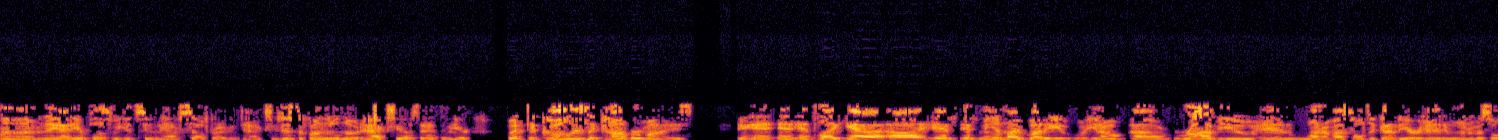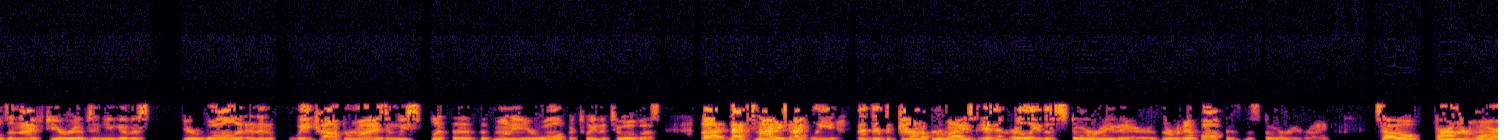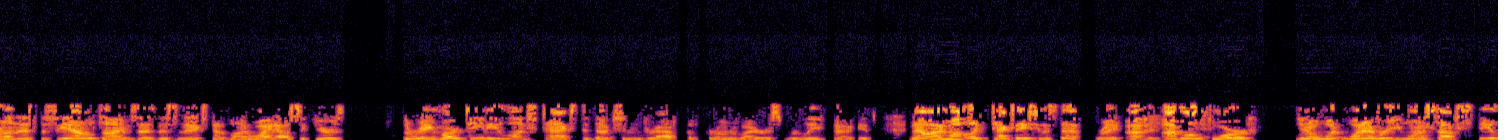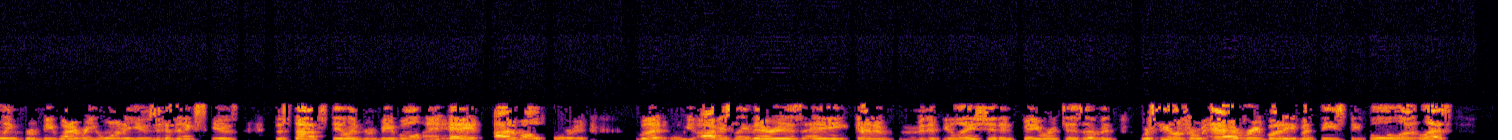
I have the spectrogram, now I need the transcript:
Um, they add here, plus we could soon have self-driving taxis. Just a fun little note Axios adds in here. But to call this a compromise, it, it, it's like, yeah, uh, if if me and my buddy, you know, uh, rob you, and one of us holds a gun to your head, and one of us holds a knife to your ribs, and you give us your wallet, and then we compromise and we split the the money in your wallet between the two of us. Uh, that's not exactly the, the, the compromise isn't really the story there. The ripoff is the story, right? So, furthermore on this, the Seattle Times has this next headline: White House secures three martini lunch tax deduction in draft of coronavirus relief package. Now, I'm all like taxation is theft, right? I, I'm all for you know what whatever you want to stop stealing from people, whatever you want to use as an excuse to stop stealing from people. Hey, I'm all for it but we, obviously there is a kind of manipulation and favoritism, and we're stealing from everybody, but these people a lot less.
